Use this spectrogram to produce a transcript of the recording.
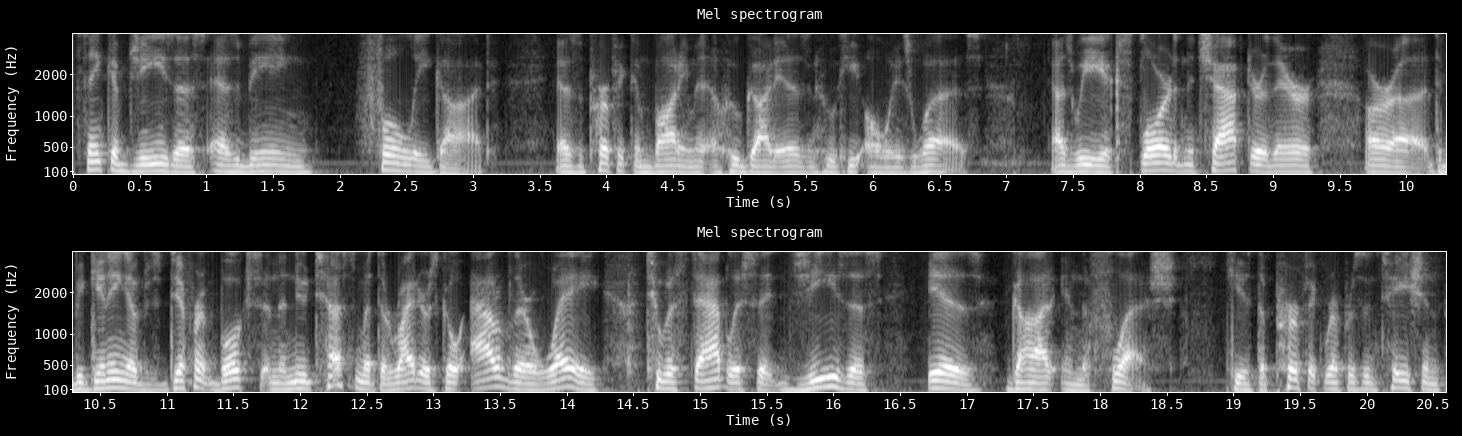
think of Jesus as being fully God, as the perfect embodiment of who God is and who He always was? As we explored in the chapter, there are uh, the beginning of different books in the New Testament, the writers go out of their way to establish that Jesus is God in the flesh. He is the perfect representation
